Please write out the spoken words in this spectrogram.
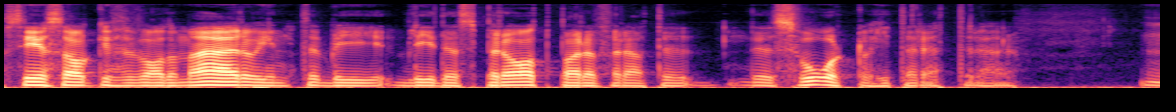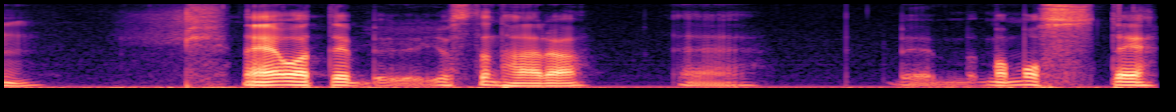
Se saker för vad de är och inte bli, bli desperat bara för att det, det är svårt att hitta rätt i det här. Mm. Nej, och att det, just den här... Eh, man måste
